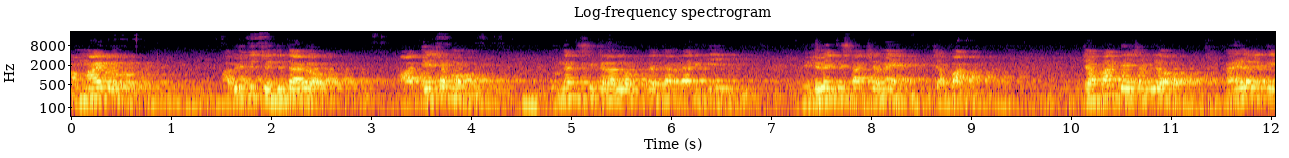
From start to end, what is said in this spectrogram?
అమ్మాయిలు అభివృద్ధి చెందుతారో ఆ దేశము ఉన్నత శిఖరాల్లో ఉంటుంది అనడానికి నిలువెత్తి సాక్ష్యమే జపాన్. జపాన్ దేశంలో మహిళలకి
